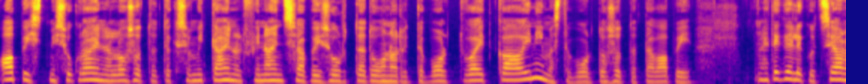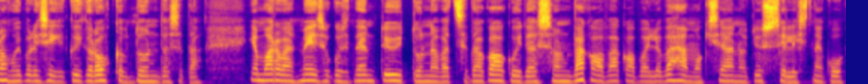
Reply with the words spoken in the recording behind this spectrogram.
abist, mis Ukrainale osutatakse, mitte ainult finantsabi suurte doonorite poolt, vaid ka inimeste poolt osutatav abi. tegelikult seal on võib-olla isegi kõige rohkem tunda seda. ja ma arvan, et meiesugused MTÜ-d tunnevad seda ka, kuidas on väga-väga palju vähemaks jäänud just sellist nagu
